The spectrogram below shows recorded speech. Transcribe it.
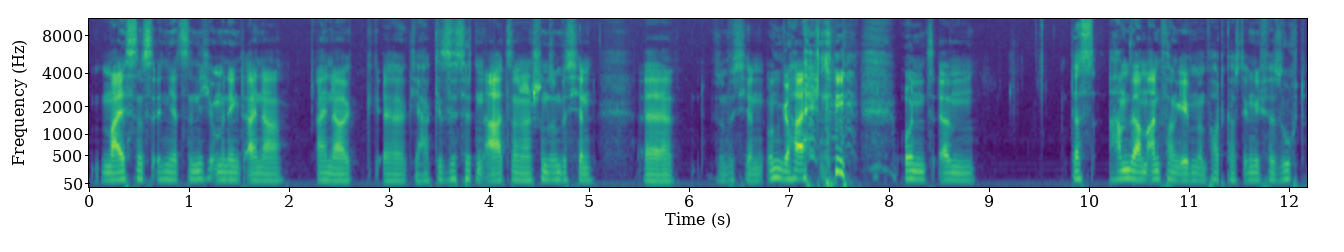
meistens in jetzt nicht unbedingt einer, einer äh, ja, gesitteten Art, sondern schon so ein bisschen, äh, so ein bisschen ungehalten. Und ähm, das haben wir am Anfang eben im Podcast irgendwie versucht.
